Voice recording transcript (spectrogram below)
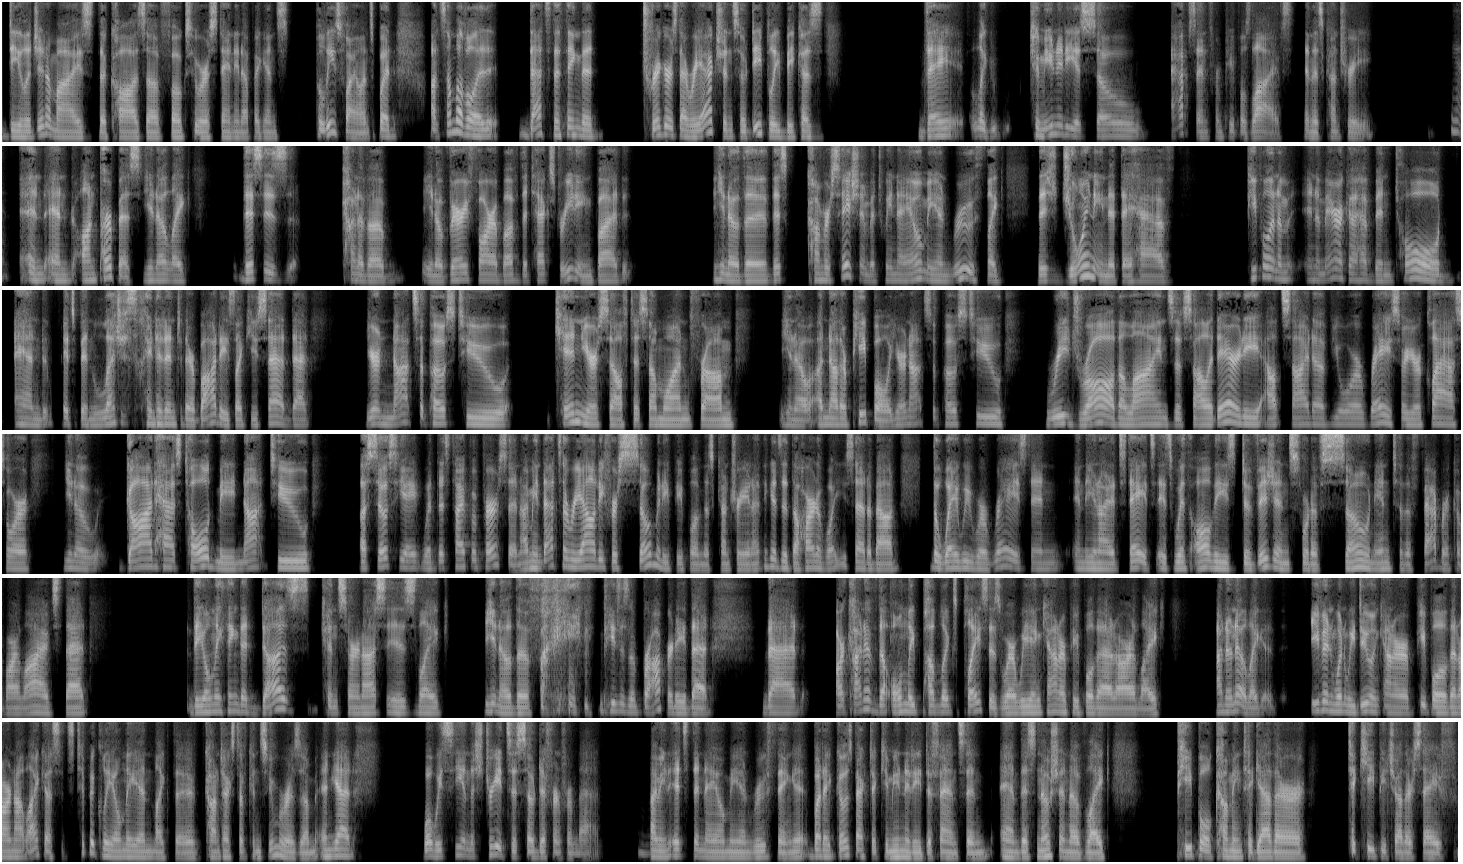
delegitimize the cause of folks who are standing up against police violence. But on some level, it, that's the thing that triggers that reaction so deeply because they like community is so absent from people's lives in this country. Yeah. And and on purpose, you know, like this is kind of a, you know, very far above the text reading, but you know, the this conversation between Naomi and Ruth, like this joining that they have, people in in America have been told and it's been legislated into their bodies, like you said, that you're not supposed to kin yourself to someone from, you know, another people. You're not supposed to redraw the lines of solidarity outside of your race or your class or, you know, God has told me not to associate with this type of person. I mean, that's a reality for so many people in this country. And I think it's at the heart of what you said about the way we were raised in in the United States is with all these divisions sort of sewn into the fabric of our lives that the only thing that does concern us is like you know the fucking pieces of property that that are kind of the only public places where we encounter people that are like i don't know like even when we do encounter people that are not like us it's typically only in like the context of consumerism. And yet what we see in the streets is so different from that. Mm-hmm. I mean, it's the Naomi and Ruth thing, it, but it goes back to community defense and and this notion of like people coming together to keep each other safe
